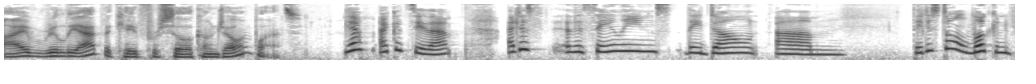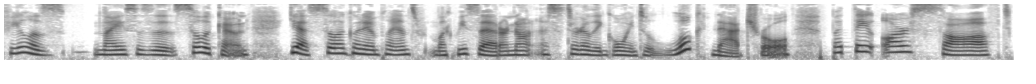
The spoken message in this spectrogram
I really advocate for silicone gel implants. Yeah, I could see that. I just the salines they don't um they just don't look and feel as nice as a silicone. Yes, silicone implants, like we said, are not necessarily going to look natural, but they are soft.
